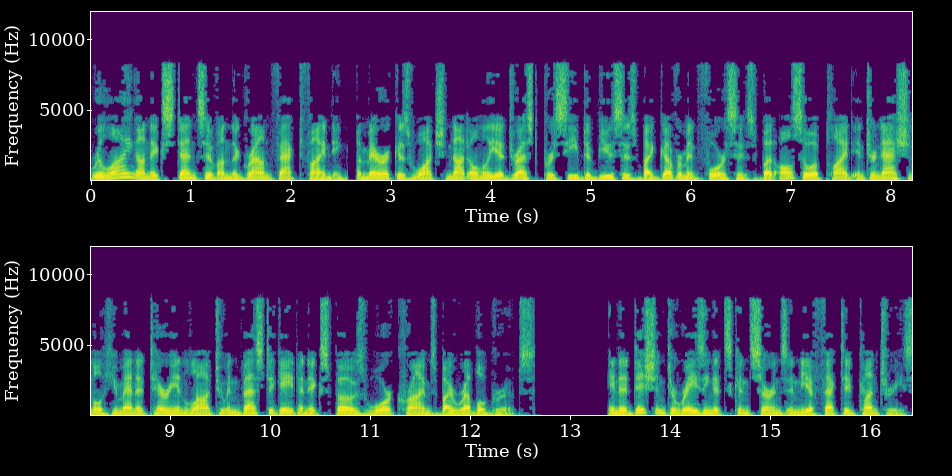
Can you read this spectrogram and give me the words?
Relying on extensive on-the-ground fact-finding, America's Watch not only addressed perceived abuses by government forces but also applied international humanitarian law to investigate and expose war crimes by rebel groups. In addition to raising its concerns in the affected countries,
